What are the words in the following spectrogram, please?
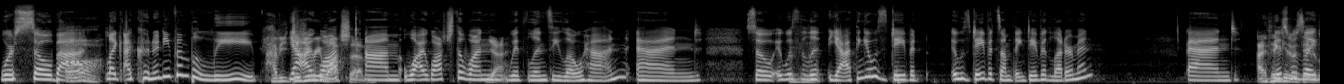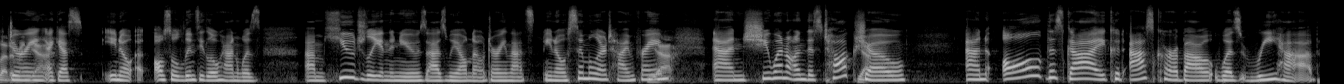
were so bad Oh. like i couldn't even believe Have you- yeah did you i watched them? um well i watched the one Yeah. with lindsay lohan and so it was Mm-hmm. the yeah i think it was david it was david something david letterman and I think this was was, like Letterman, during yeah. i guess you know also lindsay lohan was um, hugely in the news as we all know during that you know similar time frame Yeah. and she went on this talk Yeah. show and all this guy could ask her about was rehab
